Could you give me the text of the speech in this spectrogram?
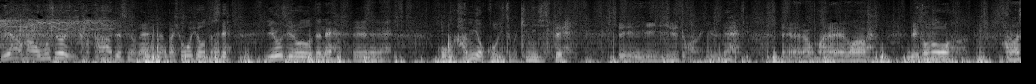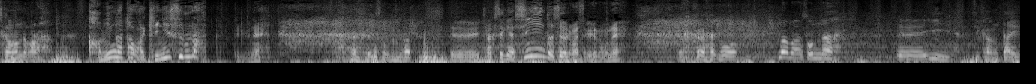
たいやまあ面白い方ですよね。なんかひょうひょうとして色白でね、えー、こう髪をこういつも気にして、えー、いるというね、えー、お前は江戸の話家なんだから髪型は気にするなっていうね。そんな、えー、客席がシーンとしておりましたけれどもね。あのまあまあそんなえー、いい時間帯、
